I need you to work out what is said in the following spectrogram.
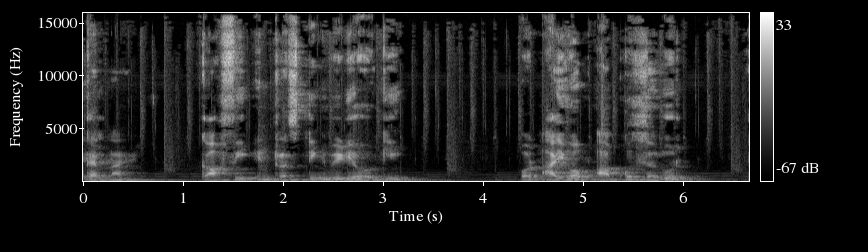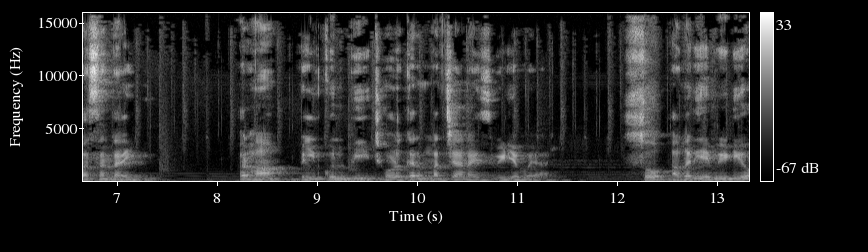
करना है। काफ़ी इंटरेस्टिंग वीडियो होगी और आई होप आपको ज़रूर पसंद आएगी। और हाँ बिल्कुल भी छोड़कर मत जाना इस वीडियो को यार। सो so, अगर ये वीडियो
